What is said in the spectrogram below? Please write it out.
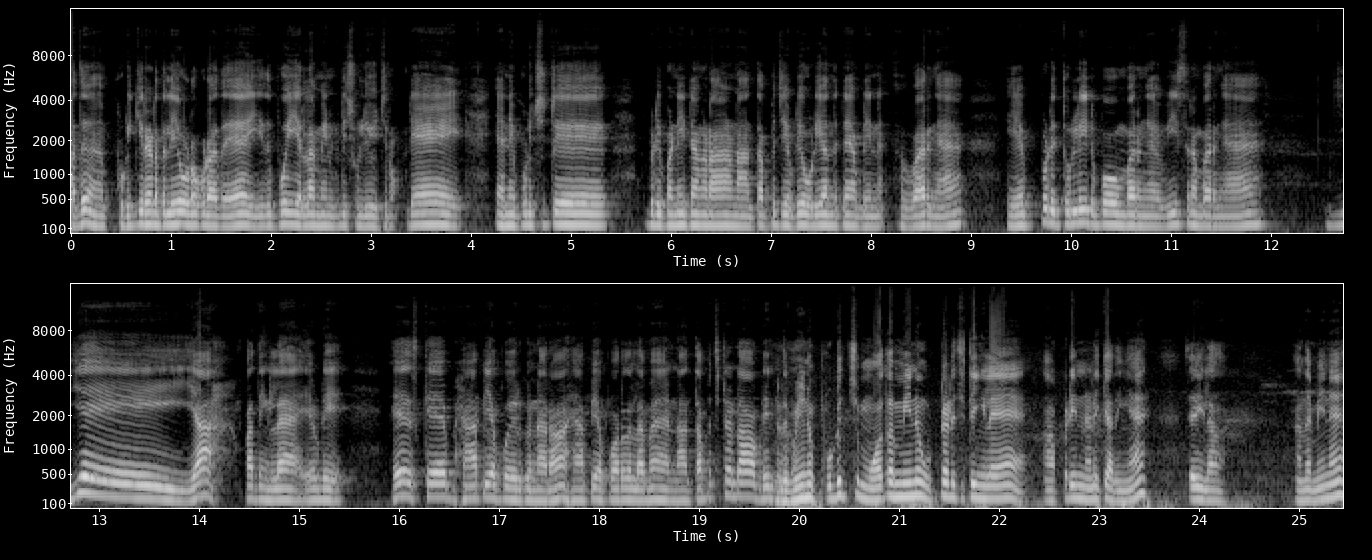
அது பிடிக்கிற இடத்துலையே விடக்கூடாது. இது போய் எல்லா மீன்கிட்டையும் சொல்லி வச்சிரும். டேய் என்னை பிடிச்சிட்டு இப்படி பண்ணிட்டாங்கடா நான் தப்பிச்சு எப்படியோ ஒடியாந்துட்டேன் அப்படின்னு. பாருங்க எப்படி துள்ளிட்டு போகும் பாருங்க வீசுகிறேன் பாருங்க. ஏய்யா பார்த்தீங்களா எப்படி? ஏஸ்கேப் ஹாப்பியாக போயிருக்கும் நேரம். ஹாப்பியாக போகிறது இல்லாமல் நான் தப்பிச்சிட்டேன்டா இந்த அப்படின்ட்டு மீன் பிடிச்சி மொத மீன் விட்டடிச்சிட்டிங்களே அப்படின்னு நினைக்காதீங்க. சரிங்களா? அந்த மீனை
